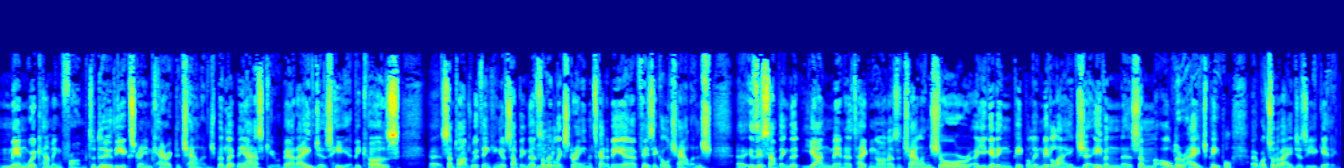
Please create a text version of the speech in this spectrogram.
men were coming from to do the Extreme Character Challenge, but let me ask you about ages here because uh, sometimes we're thinking of something that's a little extreme. It's going to be a physical challenge. Uh, is this something that young men are taking on as a challenge, or are you getting people in middle age, uh, even uh, some older age people? Uh, what sort of ages are you getting?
